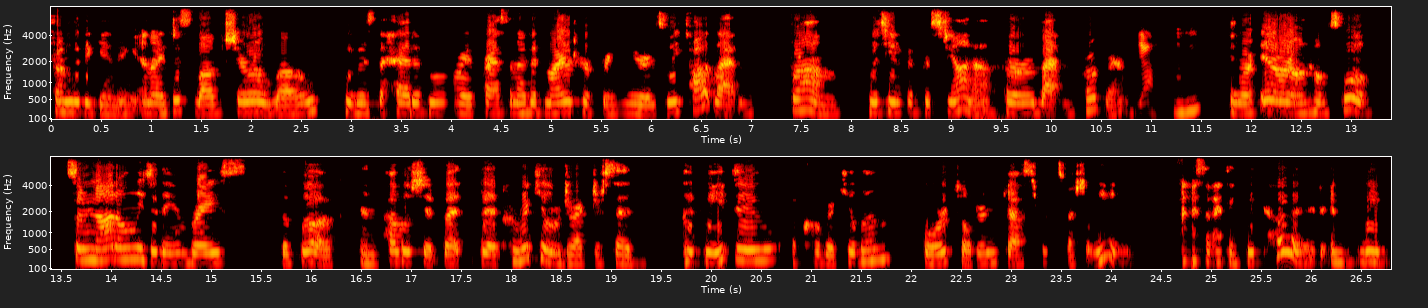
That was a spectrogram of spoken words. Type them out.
from the beginning. And I just love Cheryl Lowe who was the head of Memoria Press, and I've admired her for years. We taught Latin from Latina Christiana, her Latin program. Yeah. Mm-hmm. In our in our own home school. So not only did they embrace the book and publish it, but the curriculum director said, "Could we do a curriculum for children just with special needs?" I said, "I think we could." And we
